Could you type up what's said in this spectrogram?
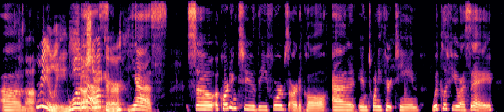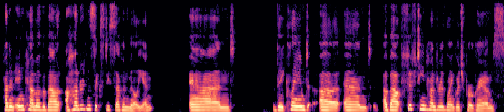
Um, Huh. Really? What a shocker. Yes. So, according to the Forbes article uh, in 2013, Wycliffe USA had an income of about 167 million, and they claimed uh, and about 1,500 language programs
